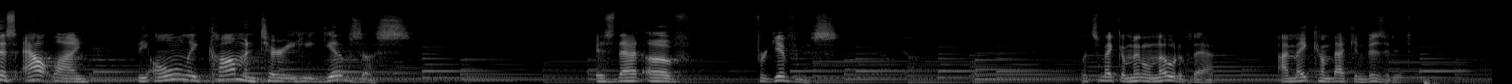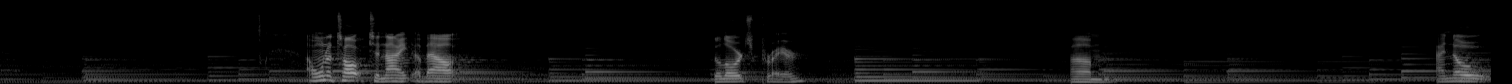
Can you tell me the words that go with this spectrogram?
this outline, the only commentary he gives us is that of forgiveness. Let's make a mental note of that. I may come back and visit it. I want to talk tonight about the Lord's Prayer. Um, I know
